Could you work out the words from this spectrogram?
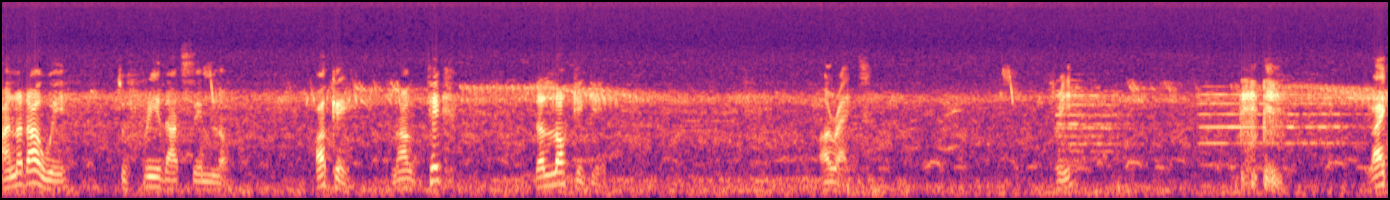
another way to free that same lock okay now take the lock again. All right. Free like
